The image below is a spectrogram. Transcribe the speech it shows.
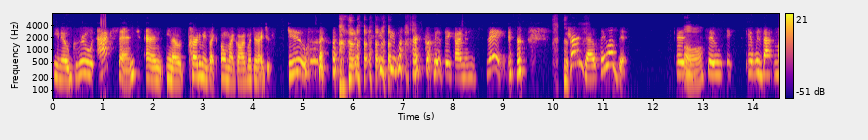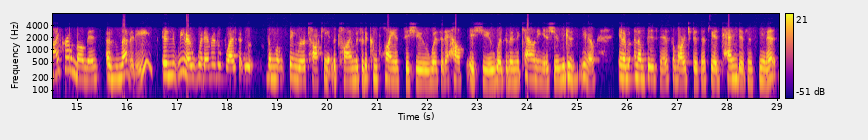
you know, Gru accent. And, you know, part of me is like, oh my God, what did I just do? These people are going to think I'm insane. Turns out they loved it. And Aww. so it, it was that micro moment of levity and, you know, whatever the was that we, the thing we were talking at the time, was it a compliance issue? Was it a health issue? Was it an accounting issue? Because, you know, in a, in a business, a large business, we had 10 business units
